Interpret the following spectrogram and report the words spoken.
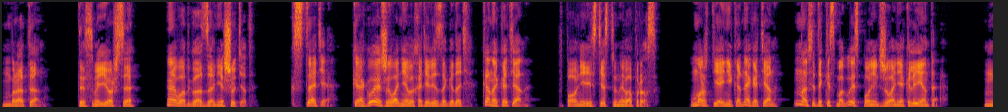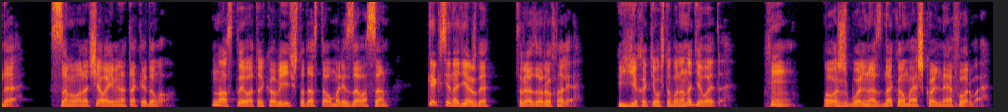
Братан, ты смеешься, а вот глаза не шутят. Кстати, какое желание вы хотели загадать, Канакотян? Вполне естественный вопрос. Может, я и не Канакотян, но все-таки смогу исполнить желание клиента. Да, с самого начала именно так и думал. Но стоило только увидеть, что достал Маризава-сан, как все надежды сразу рухнули. Я хотел, чтобы она надела это. Хм, уж больно знакомая школьная форма.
